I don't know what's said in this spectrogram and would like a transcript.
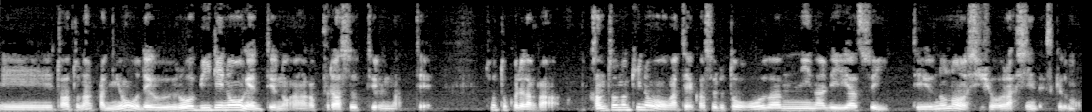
えーと、あとなんか尿でウロビリ脳源っていうのがなんかプラスっていうのになって、ちょっとこれなんか肝臓の機能が低下すると横断になりやすいっていうのの指標らしいんですけども、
